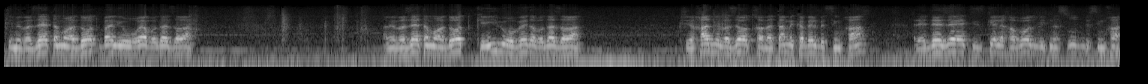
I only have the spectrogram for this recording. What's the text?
כשמבזה את המועדות בא להרהורי עבודה זרה. המבזה את המועדות כאילו עובד עבודה זרה. כשאחד מבזה אותך ואתה מקבל בשמחה, על ידי זה תזכה לכבוד והתנשאות בשמחה.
